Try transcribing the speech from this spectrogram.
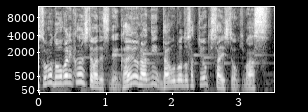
その動画に関してはですね概要欄にダウンロード先を記載しておきます。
